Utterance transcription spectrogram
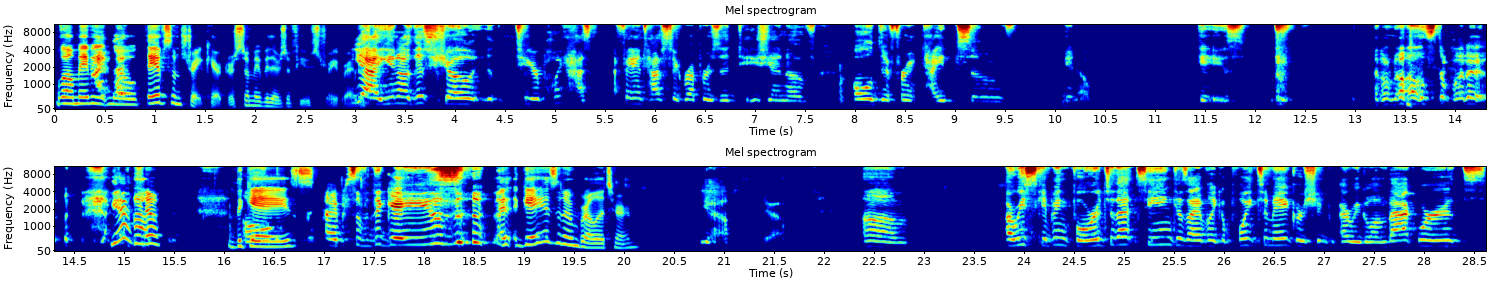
Well, maybe I- I- no, they have some straight characters, so maybe there's a few straight writers. Yeah, you know, this show, to your point, has a fantastic representation of all different types of, you know, gays. I don't know how else to put it. yeah, no. The gays. Types of the gays. Uh, Gay is an umbrella term. yeah, yeah. Um, are we skipping forward to that scene because I have like a point to make, or should are we going backwards?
